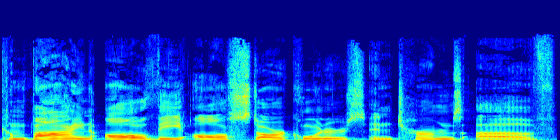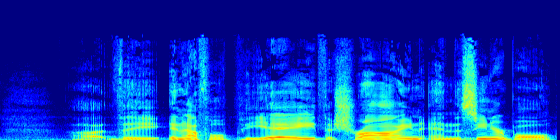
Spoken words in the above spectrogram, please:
combine all the all star corners in terms of uh, the NFLPA, the Shrine, and the Senior Bowl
